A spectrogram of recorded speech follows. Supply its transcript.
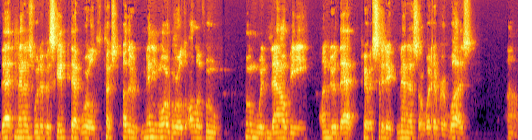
that menace would have escaped that world, touched other, many more worlds, all of whom, whom would now be under that parasitic menace or whatever it was. Um,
